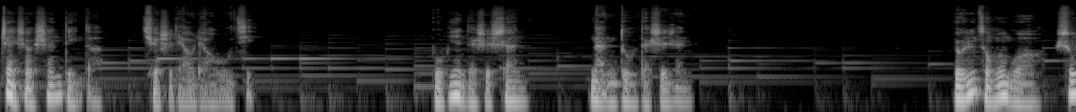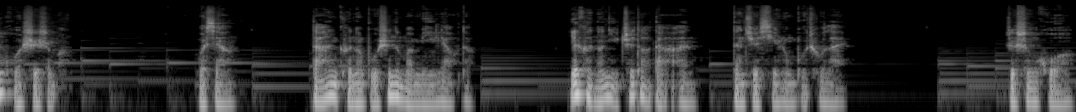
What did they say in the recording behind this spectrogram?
站上山顶的却是寥寥无几。不变的是山，难度的是人。有人总问我生活是什么，我想，答案可能不是那么明了的，也可能你知道答案，但却形容不出来。这生活，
